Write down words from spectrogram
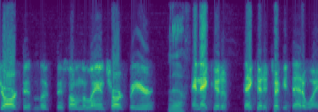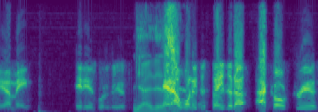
shark that looked that's on the Land Shark beer, Yeah. and they could have they could have took it that away. I mean, it is what it is. Yeah, it is. And I wanted to say that I, I called Chris,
